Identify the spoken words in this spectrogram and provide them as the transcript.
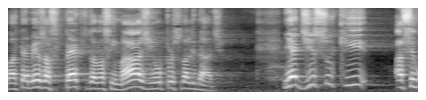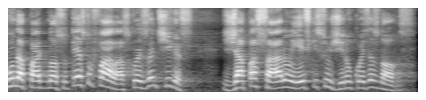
ou até mesmo aspectos da nossa imagem ou personalidade. E é disso que a segunda parte do nosso texto fala: as coisas antigas já passaram e eis que surgiram coisas novas.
